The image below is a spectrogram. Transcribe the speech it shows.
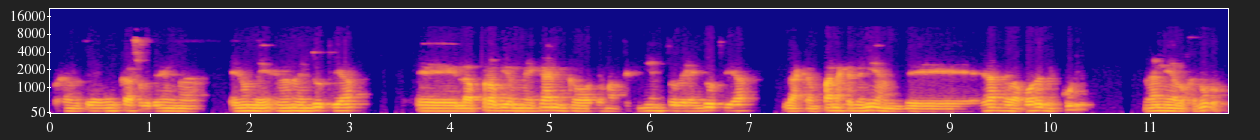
por ejemplo, en un caso que tenía una, en, una, en una industria, eh, los propios mecánicos de mantenimiento de la industria las campanas que tenían de, eran de vapor de mercurio, no eran ni halogénuros.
